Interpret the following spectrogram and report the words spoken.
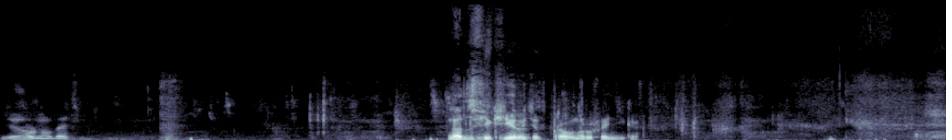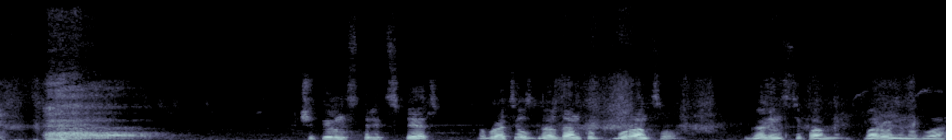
Дежурного дайте. Надо зафиксировать это правонарушение как-то. 14.35 обратилась к гражданку Буранцева Галину Степановна Баронину 2.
